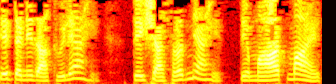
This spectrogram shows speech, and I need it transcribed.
ते त्यांनी दाखविले आहे. ते शास्त्रज्ञ आहेत ते महात्मा आहेत.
